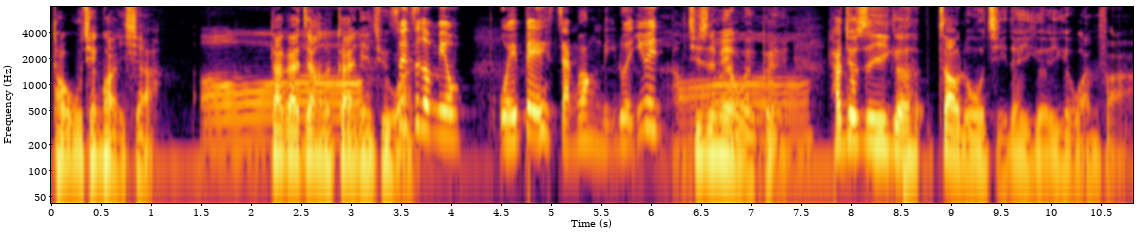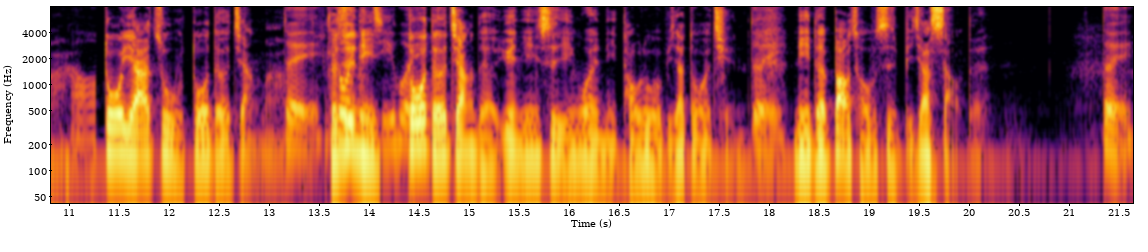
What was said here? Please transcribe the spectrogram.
投五千块以下。哦，大概这样的概念去玩。所以这个没有违背展望理论，因为其实没有违背，它就是一个照逻辑的一个一个玩法。多押注多得奖嘛？对。可是你多得奖的原因是因为你投入了比较多的钱，对。你的报酬是比较少的，对，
